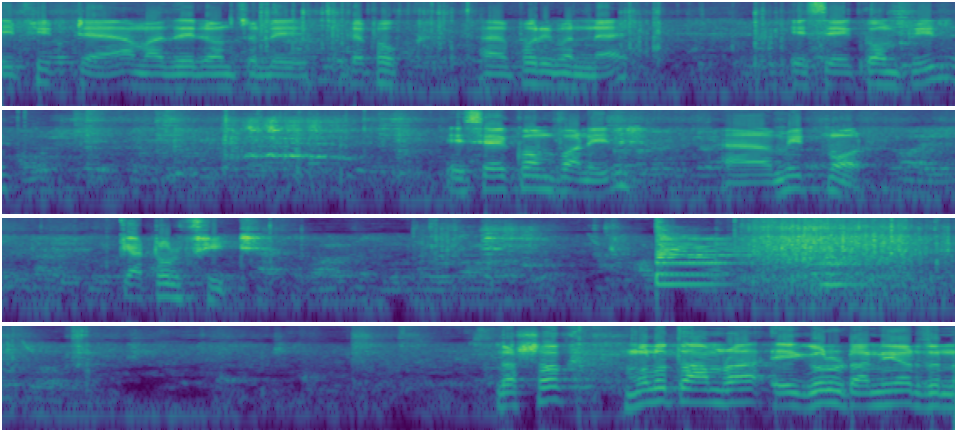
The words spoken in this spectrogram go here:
এই ফিটটা আমাদের অঞ্চলে ব্যাপক পরিমাণ নেয়। এসিআই কম্পির এসিআই কোম্পানির মিটমোর ক্যাটল ফিট। দর্শক, মূলত আমরা এই গরুটা নেওয়ার জন্য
